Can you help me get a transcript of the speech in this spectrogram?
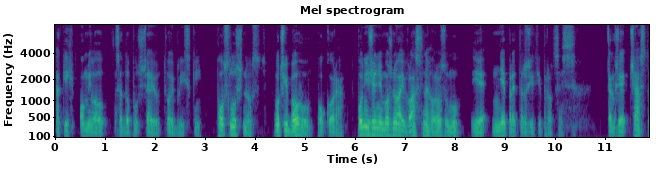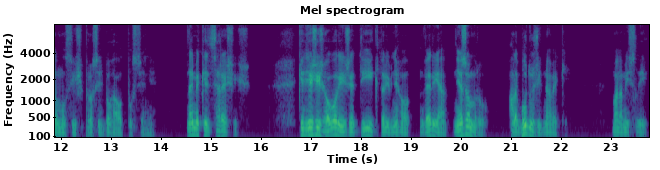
Akých omylov sa dopúšťajú tvoj blízky? Poslušnosť voči Bohu, pokora, poníženie možno aj vlastného rozumu je nepretržitý proces. Takže často musíš prosiť Boha o odpustenie. Najmä keď zhrešíš. Keď Ježiš hovorí, že tí, ktorí v Neho veria, nezomrú, ale budú žiť na veky, má na mysli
